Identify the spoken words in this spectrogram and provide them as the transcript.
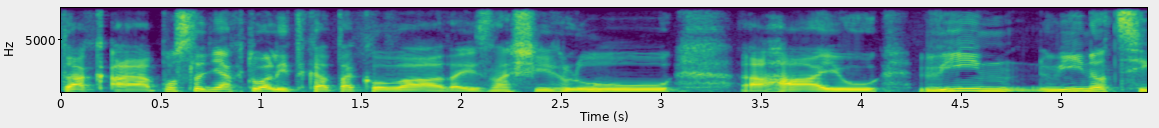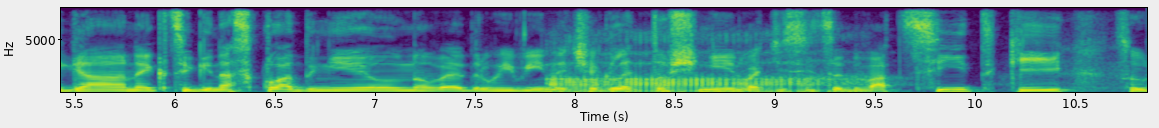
Tak a poslední aktualitka taková tady z našich luhů a hájů. Vín, víno cigánek, cigy naskladnil, nové druhy víneček letošní 2020 jsou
